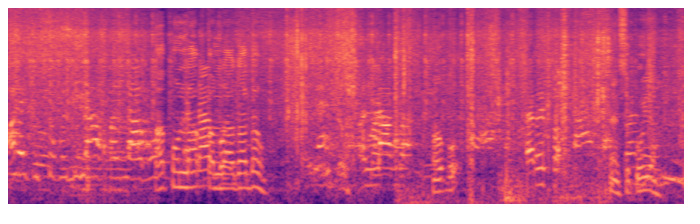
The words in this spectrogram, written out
Ay, gusto ko nila panlabon. Ah, pong la- panlaga daw. Ang laga. Opo. Tari pa. Yan, si Kuya. 70.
